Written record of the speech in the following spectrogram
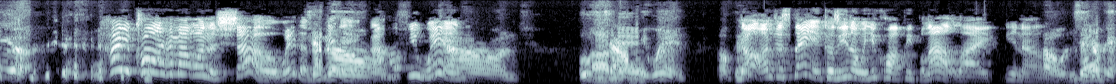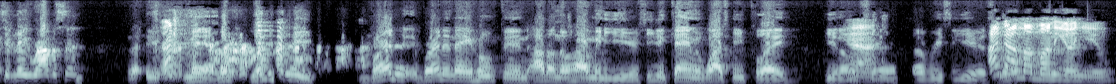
yeah. how you calling him out on the show? Wait a Challenge. minute. I hope you win. Challenge. Ooh, you Oh, I hope you win. Okay. No, I'm just saying because you know when you call people out, like you know. Oh, you said don't catch a Nate Robinson? Man, let, let me tell you, Brandon Brandon ain't hooped in I don't know how many years. He didn't came and watched me play, you know Yeah. what I'm saying, of recent years. I but- got my money on you.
